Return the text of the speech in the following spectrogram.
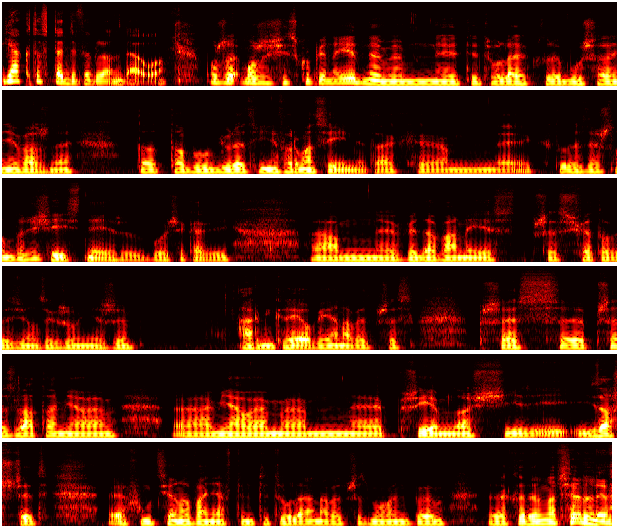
Jak to wtedy wyglądało? Może, może się skupię na jednym mm, tytule, który był szalenie ważny. To, to był biuletyn informacyjny, tak? E, który zresztą do dzisiaj istnieje, żeby było ciekawiej. Wydawany jest przez Światowy Związek Żołnierzy Armii Krajowej, a nawet przez, przez, przez lata miałem, e, miałem em, e, przyjemność i, i, i zaszczyt e, funkcjonowania w tym tytule, nawet przez moment byłem redaktorem naczelnym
